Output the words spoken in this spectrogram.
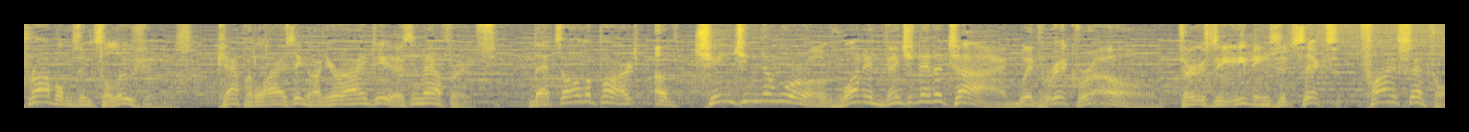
problems and solutions, capitalizing on your ideas and efforts. That's all a part of Changing the World One Invention at a Time with Rick Rowe. Thursday evenings at 6, 5 Central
